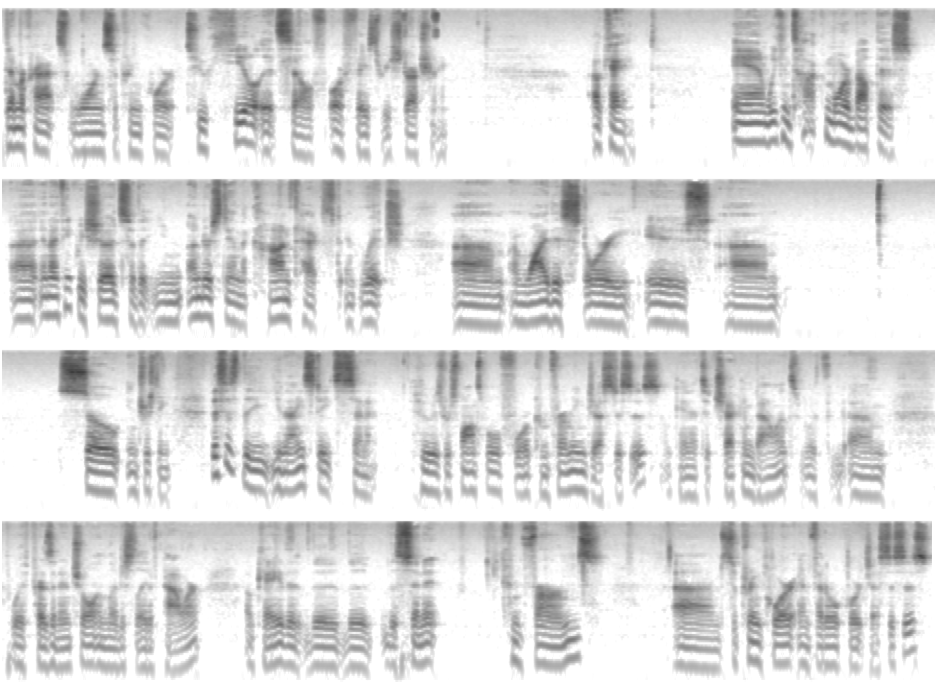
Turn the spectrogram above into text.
Democrats warn Supreme Court to heal itself or face restructuring. Okay, and we can talk more about this, uh, and I think we should so that you understand the context in which um, and why this story is um, so interesting. This is the United States Senate who is responsible for confirming justices. Okay, that's a check and balance with um, with presidential and legislative power. Okay, the, the, the, the Senate confirms um, Supreme Court and federal court justices.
